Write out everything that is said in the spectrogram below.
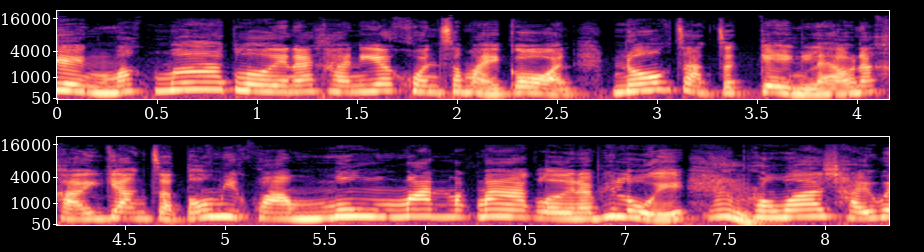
เก่งมากๆเลยนะคะ เนี่ยคนสมัยก่อน นอกจากจะเก่งแล้วนะคะ ยังจะต้องมีความมุ่งมั่นมาก ๆเลยนะพี่หลุยอืมเพราะว่าใช้เว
